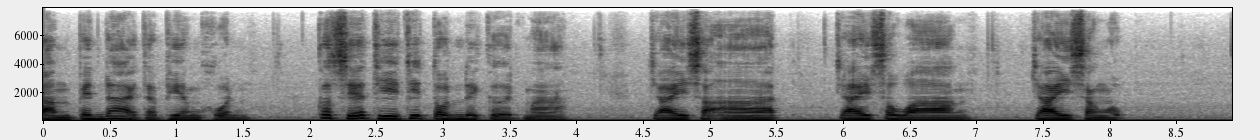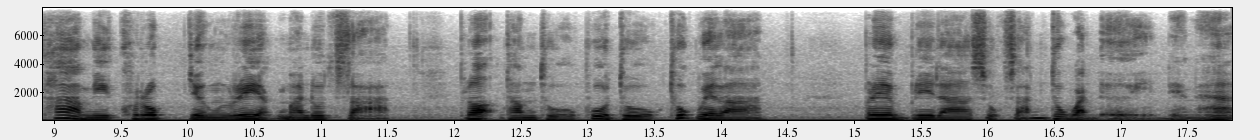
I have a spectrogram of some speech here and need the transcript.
ต่ำเป็นได้แต่เพียงคน ก็เสียทีที่ตนได้เกิดมา ใจสะอาด ใจสว่าง ใจสงบ ถ้ามีครบจึงเรียกมนุษย์ศาสตร์ เพราะทำถูกพูดถูกทุกเวลา เปรมปรีดาสุขสันต์ทุกวันเอ่ยเนี่ยนะฮะ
